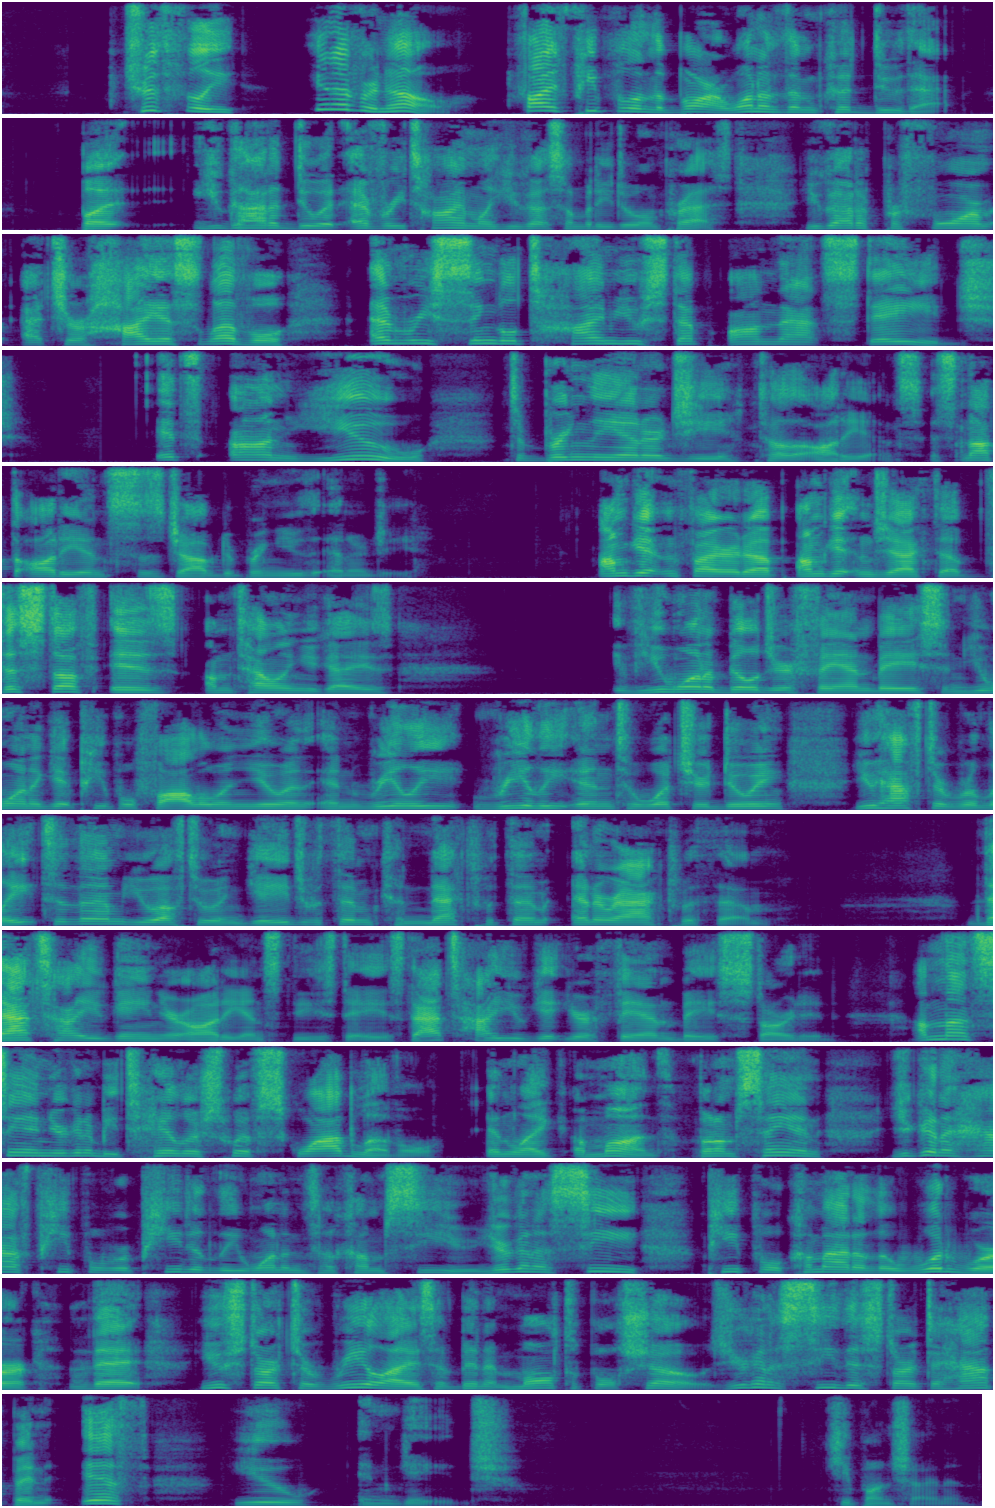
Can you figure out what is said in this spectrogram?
Truthfully, you never know. Five people in the bar, one of them could do that. But you got to do it every time like you got somebody to impress. You got to perform at your highest level every single time you step on that stage. It's on you to bring the energy to the audience. It's not the audience's job to bring you the energy. I'm getting fired up. I'm getting jacked up. This stuff is, I'm telling you guys, if you want to build your fan base and you want to get people following you and, and really, really into what you're doing, you have to relate to them. You have to engage with them, connect with them, interact with them. That's how you gain your audience these days. That's how you get your fan base started. I'm not saying you're going to be Taylor Swift squad level, in like a month, but I'm saying you're going to have people repeatedly wanting to come see you. You're going to see people come out of the woodwork that you start to realize have been at multiple shows. You're going to see this start to happen if you engage. Keep on shining.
